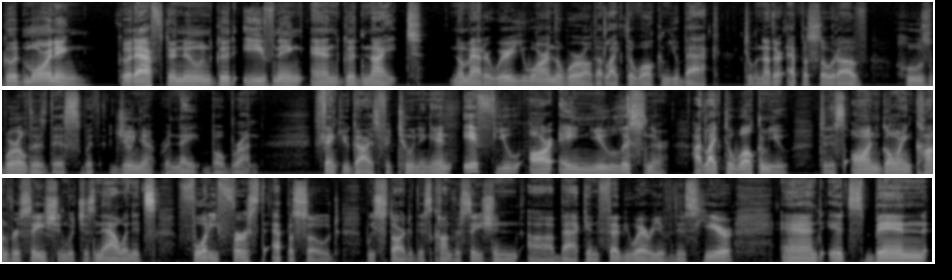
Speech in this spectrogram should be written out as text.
good morning, good afternoon, good evening, and good night. No matter where you are in the world, I'd like to welcome you back to another episode of Whose World Is This with Junior Renee Beaubrun. Thank you guys for tuning in. If you are a new listener, I'd like to welcome you to this ongoing conversation, which is now in its 41st episode. We started this conversation uh, back in February of this year, and it's been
